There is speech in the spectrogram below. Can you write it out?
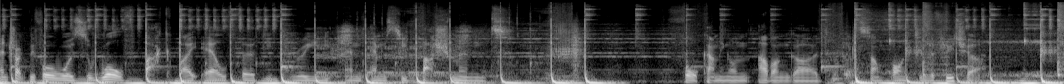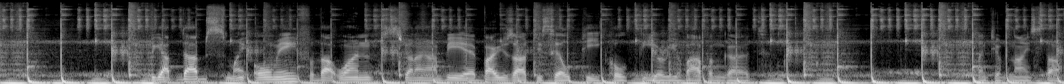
And track before was Wolf Back by L33 and MC Bashment. Four coming on Avantgarde at some point in the future. Big up Dubs, my Omi, for that one. It's gonna be a Barrios Artist LP called Theory of Avant-Garde. Plenty of nice stuff.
